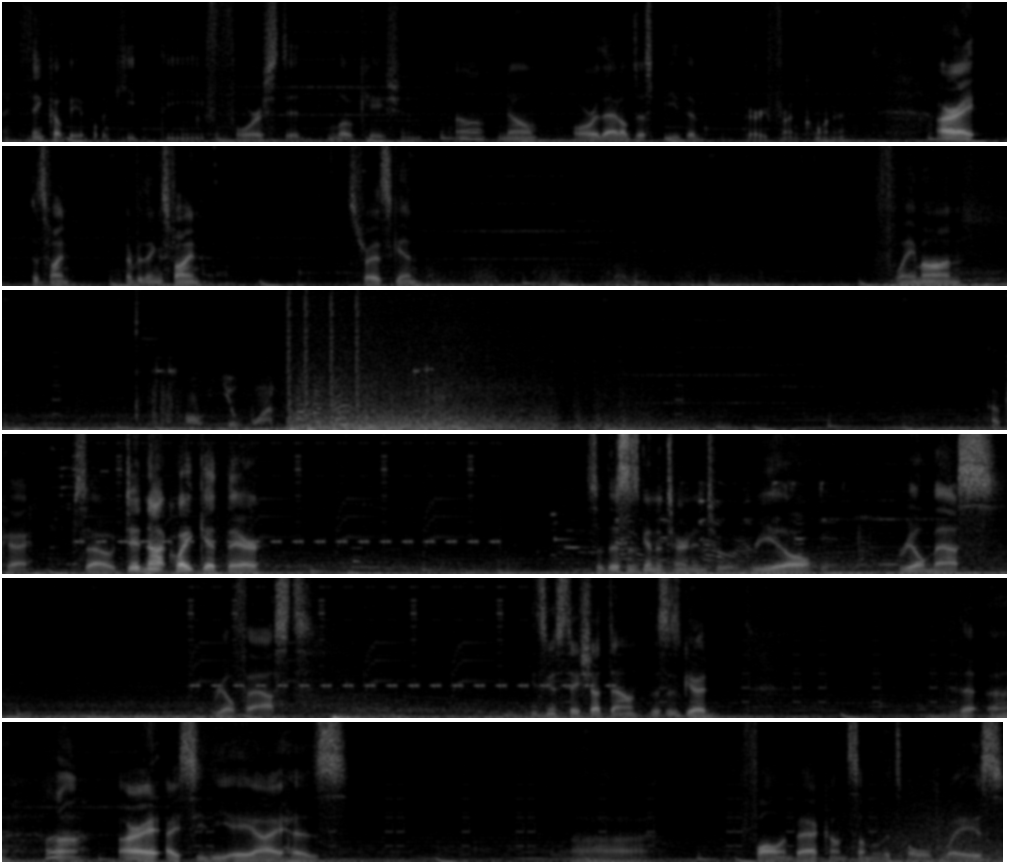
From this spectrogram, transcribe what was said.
I think I'll be able to keep the forested location. Oh no, or that'll just be the very front corner. All right. That's fine. Everything's fine. Let's try this again. Flame on. Oh, you want some of this? Okay, so did not quite get there. So this is going to turn into a real, real mess real fast. He's going to stay shut down. This is good. The, uh, huh. Alright, I see the AI has uh, fallen back on some of its old ways.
